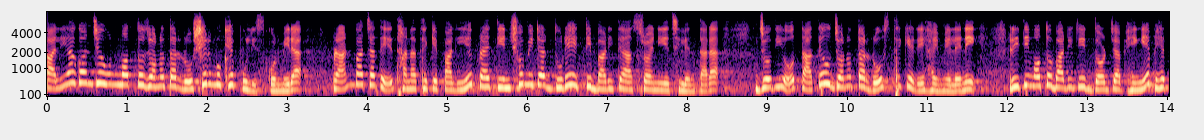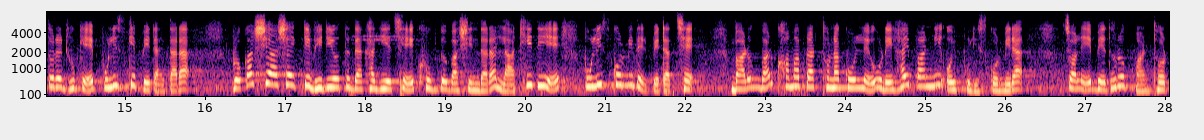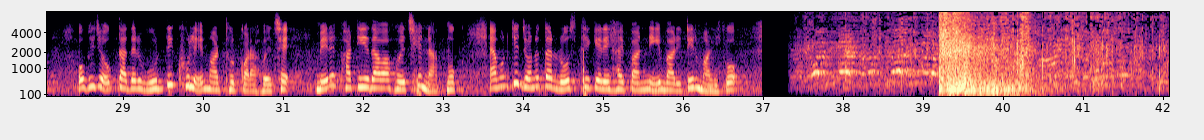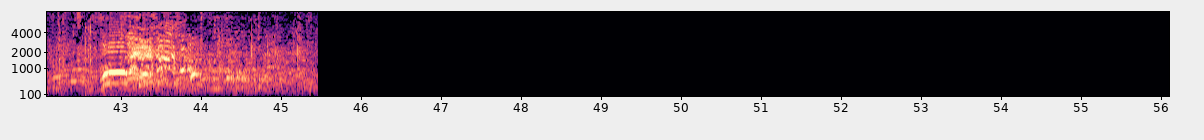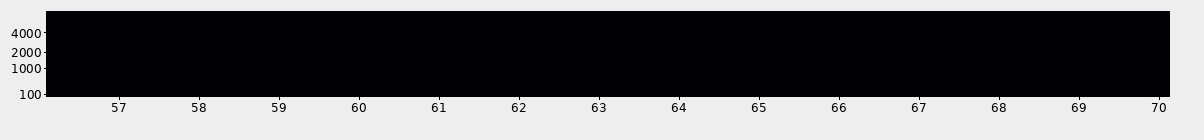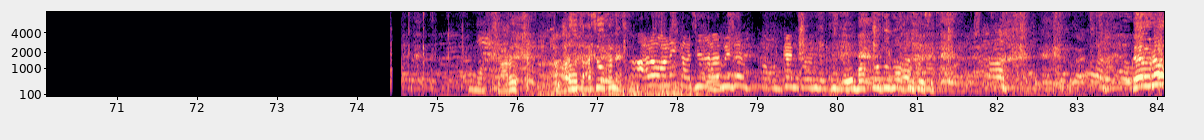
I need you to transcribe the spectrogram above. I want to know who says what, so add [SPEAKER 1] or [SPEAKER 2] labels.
[SPEAKER 1] কালিয়াগঞ্জে উন্মত্ত জনতার রোষের মুখে পুলিশ কর্মীরা। প্রাণ বাঁচাতে থানা থেকে পালিয়ে প্রায় তিনশো মিটার দূরে একটি বাড়িতে আশ্রয় নিয়েছিলেন তারা। যদিও তাতেও জনতার রোষ থেকে রেহাই মেলেনি। রীতিমতো বাড়িটির দরজা ভেঙে ভেতরে ঢুকে পুলিশকে পেটায় তারা। প্রকাশ্যে আসা একটি ভিডিওতে দেখা গিয়েছে, ক্ষুব্ধ বাসিন্দারা লাঠি দিয়ে পুলিশ কর্মীদের পেটাচ্ছে। বারংবার ক্ষমা প্রার্থনা করলেও রেহাই পাননি ওই পুলিশ কর্মীরা। চলে বেধরক মারধর। অভিযোগ তাদের উর্দি খুলে মারধর করা হয়েছে। মেরে ফাটিয়ে দেওয়া হয়েছে নাকমুখ। এমনকি জনতার রোষ থেকে রেহাই পাননি বাড়িটির মালিকও।
[SPEAKER 2] আরও আরও আছে ওখানে?
[SPEAKER 3] আরও অনেক আছে যারা মিলে অজ্ঞান করে
[SPEAKER 2] ও মাত্র তো অপন করেছে। এ উঠো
